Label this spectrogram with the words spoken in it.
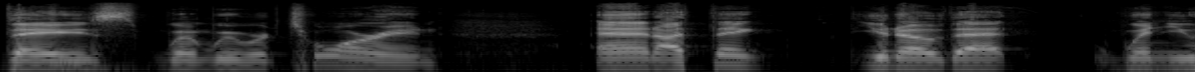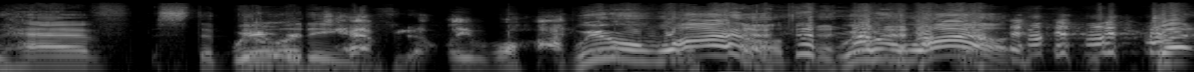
days when we were touring. And I think, you know, that when you have stability, We were definitely wild. We were wild. We were wild. But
